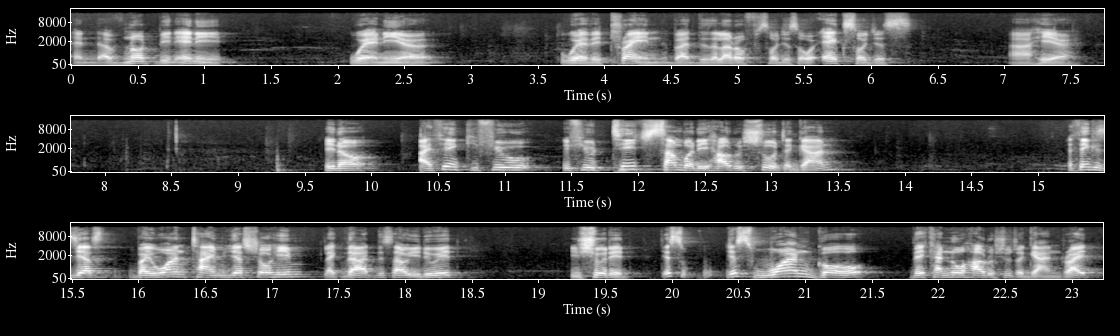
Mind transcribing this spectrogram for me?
and I've not been anywhere near where they train, but there's a lot of soldiers or ex soldiers uh, here. You know, I think if you, if you teach somebody how to shoot a gun, I think it's just by one time, you just show him like that, this is how you do it, you shoot it. Just, just one go, they can know how to shoot a gun, right?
